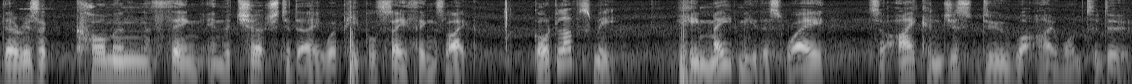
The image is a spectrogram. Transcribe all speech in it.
There is a common thing in the church today where people say things like, God loves me. He made me this way, so I can just do what I want to do.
